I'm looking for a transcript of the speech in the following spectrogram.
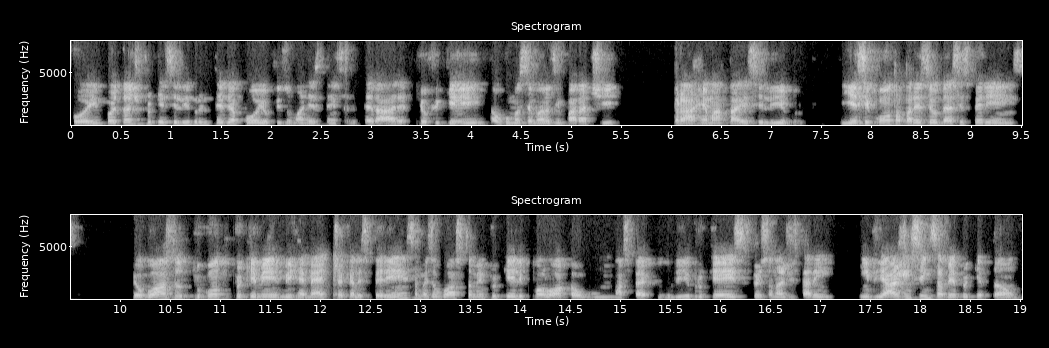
foi importante, porque esse livro ele teve apoio. Eu fiz uma residência literária que eu fiquei algumas semanas em Paraty para arrematar esse livro. E esse conto apareceu dessa experiência. Eu gosto do conto porque me, me remete àquela experiência, mas eu gosto também porque ele coloca um aspecto do livro que é esses personagens estarem em viagem sem saber por que estão,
